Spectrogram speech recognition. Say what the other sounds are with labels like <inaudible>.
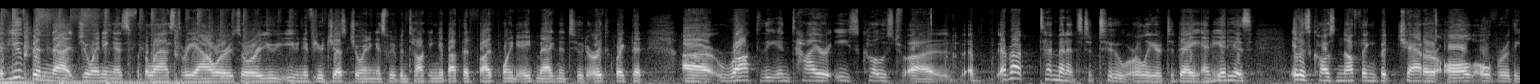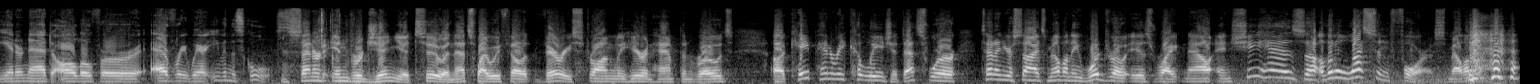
If you've been uh, joining us for the last three hours, or you, even if you're just joining us, we've been talking about that 5.8 magnitude earthquake that uh, rocked the entire East Coast uh, about 10 minutes to 2 earlier today, and it has it has caused nothing but chatter all over the internet, all over everywhere, even the schools. Centered in Virginia, too, and that's why we felt it very strongly here in Hampton Roads. Uh, Cape Henry Collegiate, that's where 10 on your sides Melanie Woodrow is right now, and she has uh, a little lesson for us. Melanie? <laughs>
